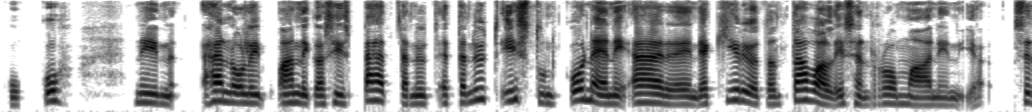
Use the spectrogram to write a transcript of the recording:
kukku, niin hän oli, Annika siis päättänyt, että nyt istun koneeni ääreen ja kirjoitan tavallisen romaanin. Ja se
